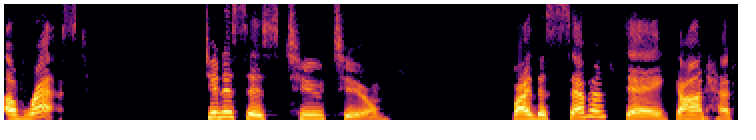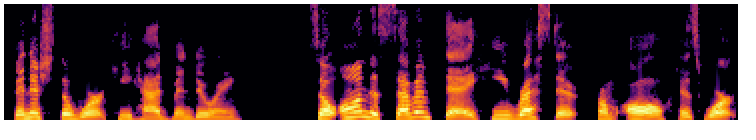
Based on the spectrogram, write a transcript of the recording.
of rest. Genesis 2 2. By the seventh day, God had finished the work he had been doing. So on the seventh day, he rested from all his work.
